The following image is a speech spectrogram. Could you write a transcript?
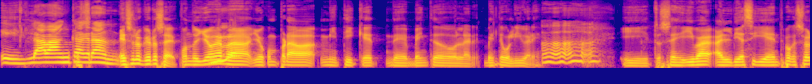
es la banca grande. Eso lo quiero saber. Cuando yo agarraba, yo compraba mi ticket de 20 dólares, 20 bolívares. Ajá. Y entonces iba al día siguiente, porque eso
